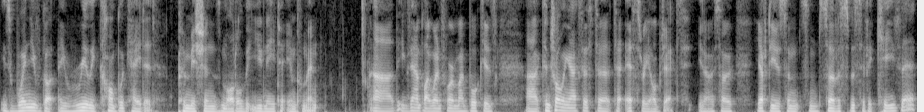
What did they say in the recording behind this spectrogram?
is when you've got a really complicated permissions model that you need to implement. Uh, the example I went for in my book is uh, controlling access to, to S3 objects. You know, so you have to use some some service specific keys there.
